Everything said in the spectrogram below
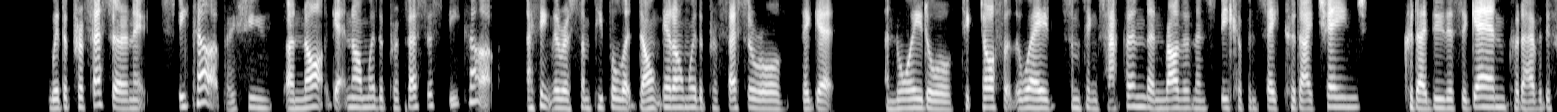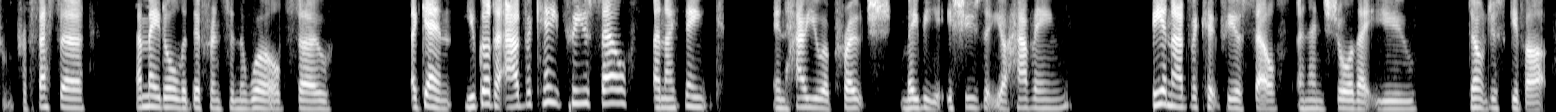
with a professor and it speak up. If you are not getting on with a professor, speak up. I think there are some people that don't get on with a professor or they get annoyed or ticked off at the way something's happened. And rather than speak up and say, could I change? Could I do this again? Could I have a different professor? That made all the difference in the world. So again, you've got to advocate for yourself. And I think in how you approach maybe issues that you're having, be an advocate for yourself and ensure that you don't just give up,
